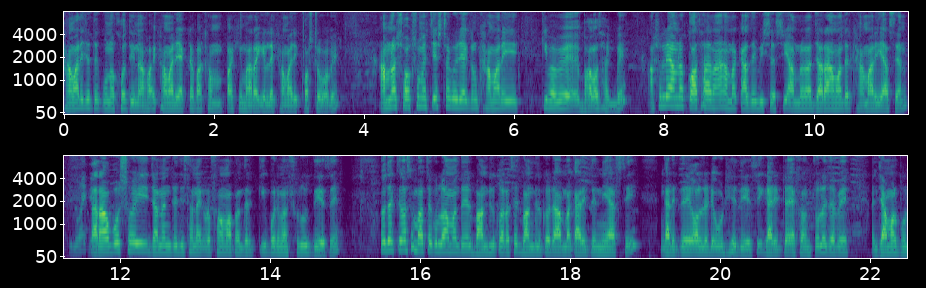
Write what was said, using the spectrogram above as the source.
খামারি যাতে কোনো ক্ষতি না হয়, খামারি একটা পাখা, পাখি মারা গেলে খামারি কষ্ট পাবে। আমরা সবসময় চেষ্টা করি একজন খামারি কীভাবে ভালো থাকবে। আসলে আমরা কথা না, আমরা কাজে বিশ্বাসী, আপনারা যারা আমাদের খামারি আছেন, তারা অবশ্যই জানেন যে দিসান এগ্রো ফার্ম আপনাদের কী পরিমাণ সুযোগ দিয়েছে। তো দেখতে পাচ্ছেন বাচ্চাগুলো আমাদের বান্ডিল করা আছে। বান্ডিল করে আমরা গাড়িতে নিয়ে আসছি। গাড়িতে অলরেডি উঠিয়ে দিয়েছি। গাড়িটা এখন চলে যাবে জামালপুর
